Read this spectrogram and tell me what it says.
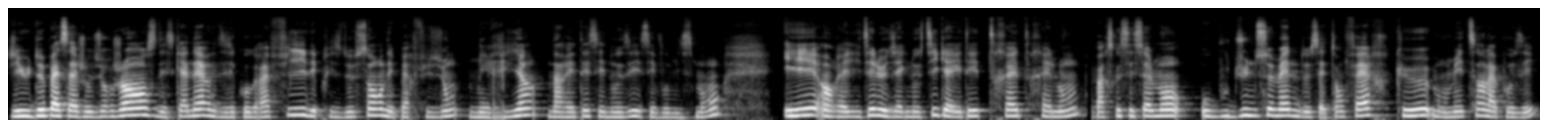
J'ai eu deux passages aux urgences, des scanners, des échographies, des prises de sang, des perfusions, mais rien n'arrêtait ces nausées et ces vomissements. Et en réalité, le diagnostic a été très très long parce que c'est seulement au bout d'une semaine de cet enfer que mon médecin l'a posé.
